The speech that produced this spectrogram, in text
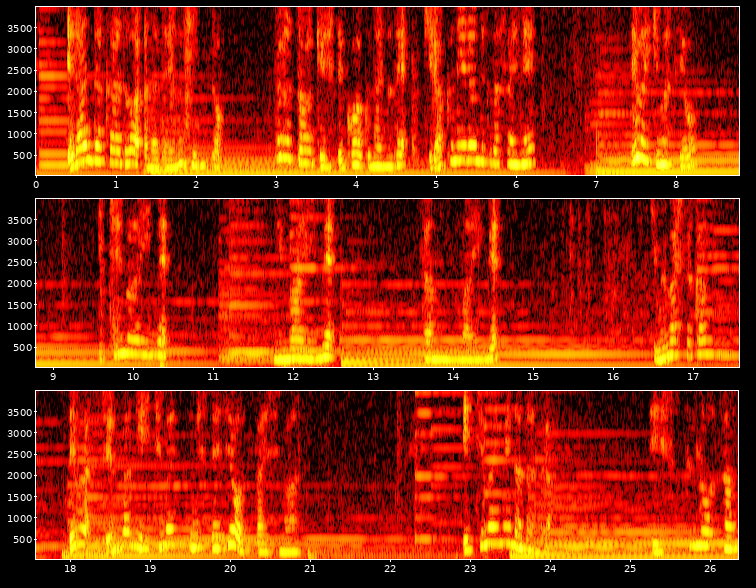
選んだカードはあなたへのヒント。タロットは決して怖くないので気楽に選んでくださいね。では行きますよ。1枚目、2枚目、3枚目。決めましたか？では順番に1枚ずつメッセージをお伝えします。1枚目のあなた、ディスクの3、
